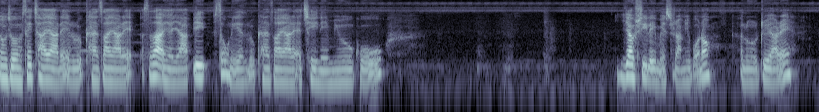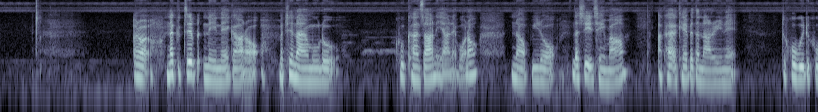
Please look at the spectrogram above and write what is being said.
လုံခြုံစိတ်ချရတယ်လို့ခံစားရတဲ့အစအရာရာပြည့်စုံနေတယ်လို့ခံစားရတဲ့အခြေအနေမျိုးကိုရောက်ရှိလိမ့်မယ်ဆိုတာမျိုးပေါ့နော်အဲ့လိုတွေ့ရတယ် အဲ့တော့ negative အနေနဲ့ကတော့မဖြစ်နိုင်ဘူးလို့ခုခံစားနေရတယ်ပေါ့နော်နောက်ပြီးတော့လက်ရှိအချိန်မှာအခက်အခဲပြဿနာတွေနဲ့တစ်ခုပြီးတစ်ခု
